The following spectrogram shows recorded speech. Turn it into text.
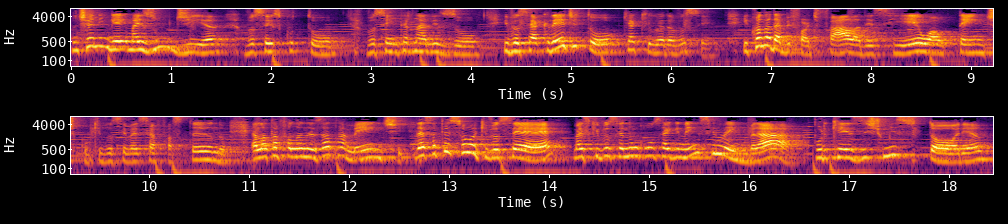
Não tinha ninguém, mas um dia você escutou, você internalizou e você acreditou que aquilo era você. E quando a Debbie Ford fala desse eu autêntico que você vai se afastando, ela tá falando exatamente dessa pessoa que você é, mas que você não consegue nem se lembrar porque existe uma história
